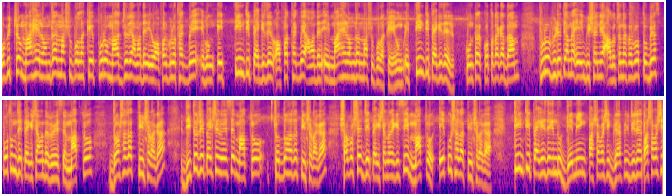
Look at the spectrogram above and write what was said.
পবিত্র মাহে রমজান মাস উপলক্ষে পুরো মাস জুড়ে আমাদের এই অফারগুলো থাকবে এবং এই তিনটি প্যাকেজের অফার থাকবে আমাদের এই মাহে রমজান মাস উপলক্ষে এবং এই তিনটি প্যাকেজের কোনটার কত টাকা দাম পুরো ভিডিওতে আমরা এই বিষয় নিয়ে আলোচনা করব। তো বেশ প্রথম যে প্যাকেজটা আমাদের রয়েছে মাত্র দশ হাজার তিনশো টাকা, দ্বিতীয় যে প্যাকেজটি রয়েছে মাত্র চোদ্দ হাজার তিনশো টাকা, সর্বশেষ যে প্যাকেজটা আমরা রেখেছি মাত্র একুশ হাজার তিনশো টাকা। তিনটি প্যাকেজ দিয়ে কিন্তু গেমিং পাশাপাশি গ্রাফিক ডিজাইন পাশাপাশি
